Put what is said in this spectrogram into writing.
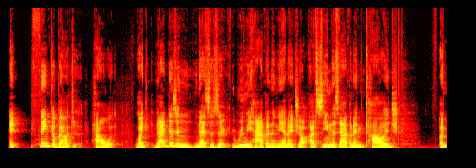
It, think about how like that doesn't necessarily really happen in the NHL. I've seen this happen in college a,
